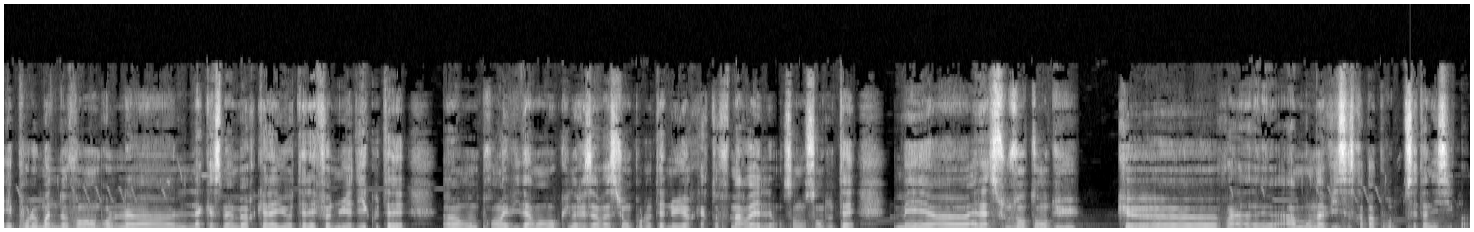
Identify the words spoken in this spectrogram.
Et pour le mois de novembre, le- la cast member qu'elle a eu au téléphone lui a dit écoutez, euh, on ne prend évidemment aucune réservation pour l'hôtel New York Art of Marvel, on s'en on s'en doutait, mais euh, elle a sous-entendu que euh, voilà, à mon avis, ça sera pas pour cette année-ci quoi.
